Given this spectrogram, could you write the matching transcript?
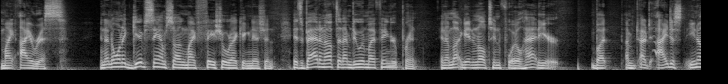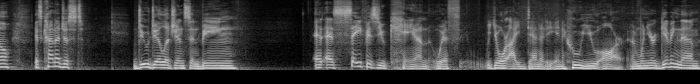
my iris and I don't want to give Samsung my facial recognition. It's bad enough that I'm doing my fingerprint, and I'm not getting all tinfoil hat here, but I'm I, I just you know it's kind of just due diligence and being as safe as you can with your identity and who you are. And when you're giving them,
